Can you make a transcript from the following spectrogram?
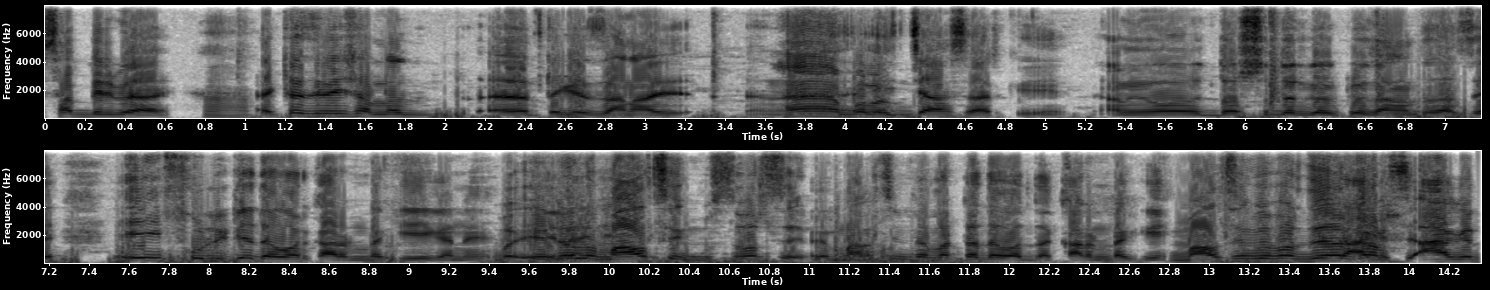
সাব্বির ভাই হ্যাঁ। একটা জিনিস আপনার থেকে জানাই হ্যাঁ, বলেন। ইচ্ছা আছে আর কি। আমিও দর্শকদেরকে একটু জানাতে চাচ্ছি। এই ফলিটা দেওয়ার কারণটা কি এখানে? এটা হলো মালসিং বুঝতে পারছেন? মালচিং পেপারটা দেওয়ার কারণটা কি? মালসিং পেপার দেওয়ার আগে-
